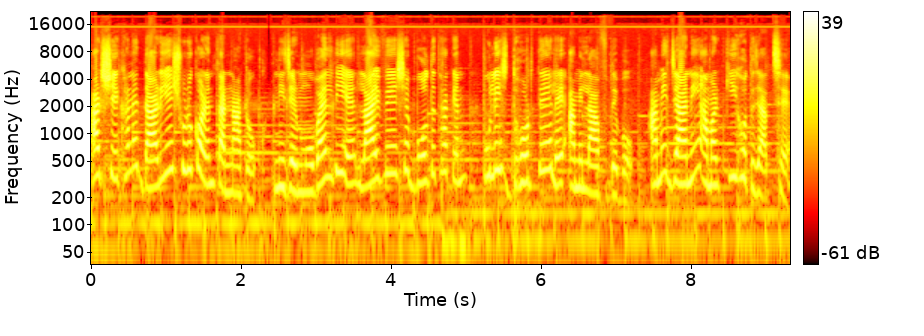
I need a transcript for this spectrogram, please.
আর সেখানে দাঁড়িয়ে শুরু করেন তার নাটক। নিজের মোবাইল দিয়ে লাইভে এসে বলতে থাকেন, পুলিশ ধরতে এলে আমি লাভ দেব। আমি জানি আমার কি হতে যাচ্ছে।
